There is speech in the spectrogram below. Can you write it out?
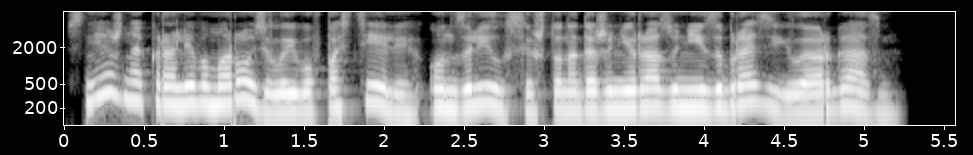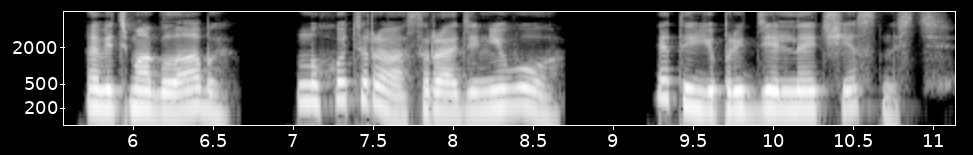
Снежная королева морозила его в постели. Он злился, что она даже ни разу не изобразила оргазм. А ведь могла бы. Ну, хоть раз ради него. Это ее предельная честность.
